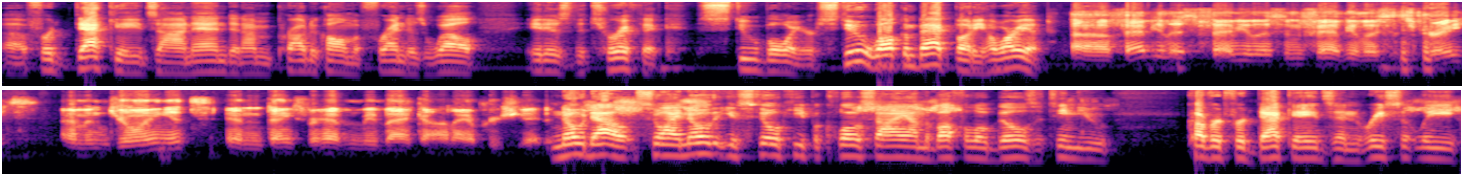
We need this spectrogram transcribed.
uh, for decades on end, and I'm proud to call him a friend as well. It is the terrific Stu Boyar. Stu, welcome back, buddy. How are you? Uh, fabulous, fabulous, and fabulous. It's great. I'm enjoying it, and thanks for having me back on. I appreciate it. No doubt. So I know that you still keep a close eye on the Buffalo Bills, a team you covered for decades, and recently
